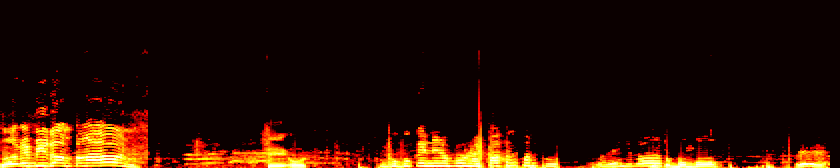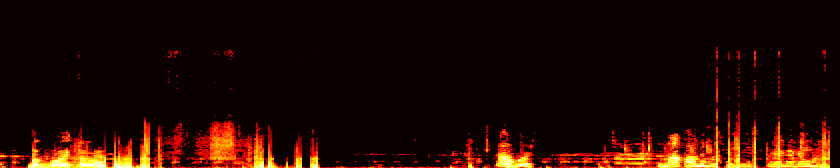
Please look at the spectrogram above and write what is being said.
Mga kaibigan, pangaon. Si Ot. Bubukin nila po na ipakapang ko. Dito bubok. Eh. Bago ito. Ikaw, boss. Tumakaw na, boss. Pinispray na dahil eh.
